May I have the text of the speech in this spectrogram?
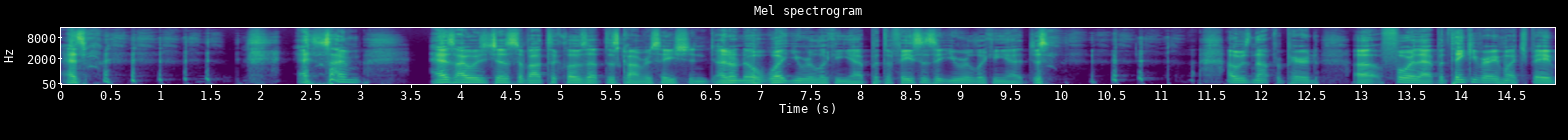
as as I'm as I was just about to close up this conversation, I don't know what you were looking at, but the faces that you were looking at just I was not prepared uh, for that. But thank you very much, babe,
